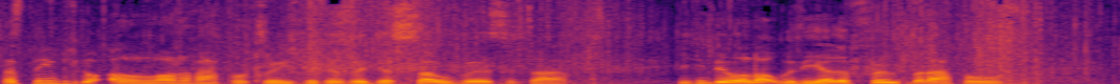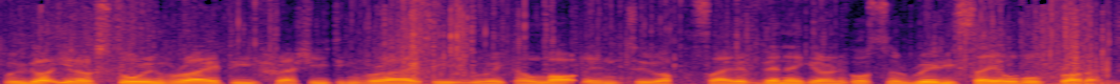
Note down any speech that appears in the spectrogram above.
We've got a lot of apple trees because they're just so versatile. You can do a lot with the other fruit, but apples, we've got, you know, storing variety, fresh eating varieties. We make a lot into apple cider vinegar and of course it's a really saleable product.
